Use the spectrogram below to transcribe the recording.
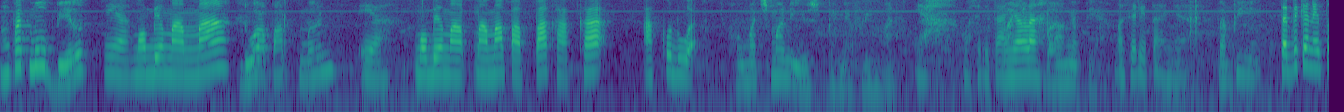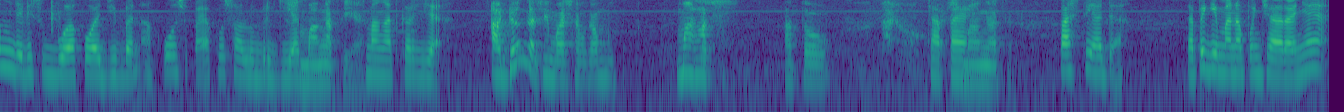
Empat mobil, Iya, mobil mama, dua apartemen. iya, mobil ma- mama, papa, kakak, aku dua. How much money you spend every month? Ya, nggak usah ditanya lah, Banget ya. nggak usah ditanya. Tapi Tapi kan itu menjadi sebuah kewajiban aku supaya aku selalu bergiat, semangat ya. semangat kerja, Ada nggak sih masa kamu males atau aduh capek, semangat? pasti ada. Tapi gimana pun caranya,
